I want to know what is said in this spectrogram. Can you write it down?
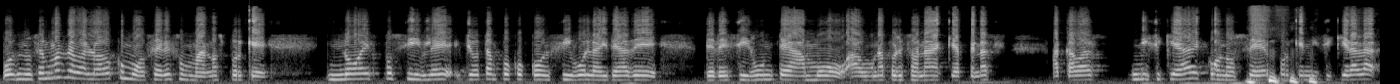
pues nos hemos devaluado como seres humanos porque no es posible. Yo tampoco concibo la idea de, de decir un te amo a una persona que apenas acabas ni siquiera de conocer porque ni siquiera la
